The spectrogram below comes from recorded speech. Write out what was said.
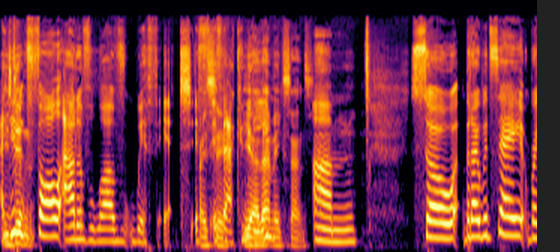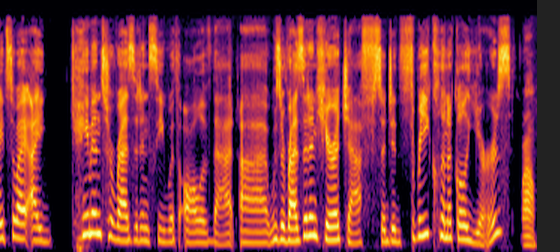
I didn't, didn't- fall out of love with it, if, if that can yeah, be. that makes sense. Um, so, but I would say, right, so I, I came into residency with all of that. Uh, was a resident here at Jeff, so did three clinical years. wow.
